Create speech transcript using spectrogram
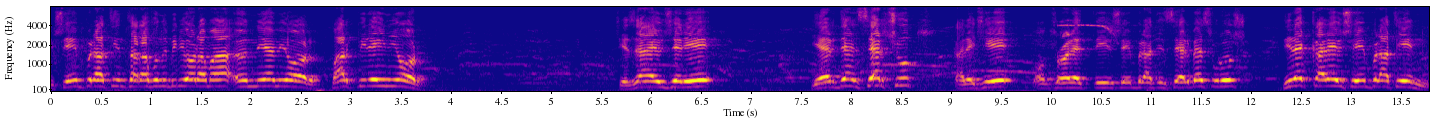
Hüseyin Platin tarafını biliyor ama önleyemiyor. Fark 1'e iniyor. Ceza üzeri. Yerden sert şut. Kaleci kontrol etti. Hüseyin Platin serbest vuruş. Direkt kale Hüseyin Platin.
